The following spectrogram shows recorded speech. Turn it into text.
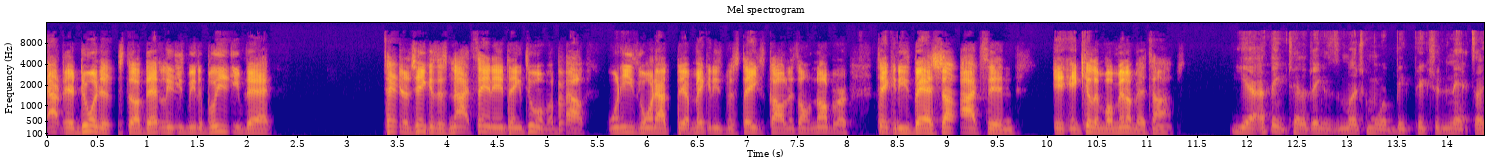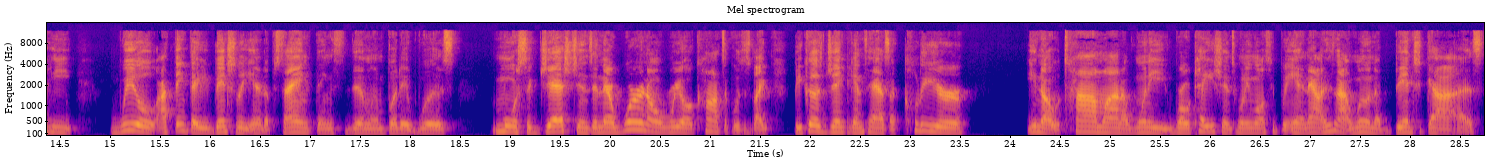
out there doing this stuff. That leads me to believe that Taylor Jenkins is not saying anything to him about when he's going out there making these mistakes, calling his own number, taking these bad shots, and and, and killing momentum at times. Yeah, I think Taylor Jenkins is much more big picture than that. So he will. I think they eventually ended up saying things to Dillon, but it was more suggestions, and there were no real consequences. Like because Jenkins has a clear you know, timeline of when he rotations, when he wants people in and out. He's not willing to bench guys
